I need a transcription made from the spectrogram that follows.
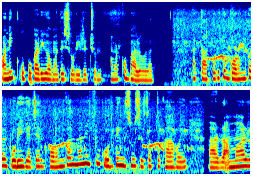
অনেক উপকারীও আমাদের শরীরের জন্য। আমার খুব ভালো লাগে। আর তারপরে তো গরমকাল পড়েই গেছে। আর গরমকাল মানে একটু কোল্ড ড্রিঙ্কস জুস এসব তো খাওয়া হয়। আর আমার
